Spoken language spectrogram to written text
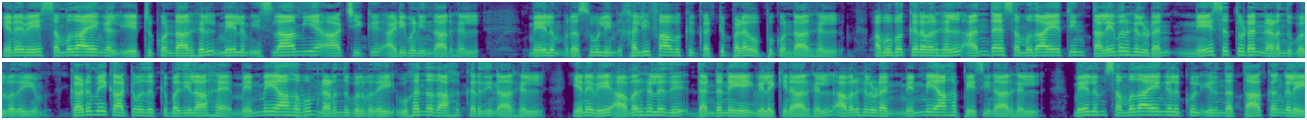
எனவே சமுதாயங்கள் ஏற்றுக்கொண்டார்கள் மேலும் இஸ்லாமிய ஆட்சிக்கு அடிபணிந்தார்கள். மேலும் ரசூலின் ஹலீஃபாவுக்கு கட்டுப்பட ஒப்புக்கொண்டார்கள். அபுபக்கர் அவர்கள் அந்த சமுதாயத்தின் தலைவர்களுடன் நேசத்துடன் நடந்து கொள்வதையும் கடுமை காட்டுவதற்கு பதிலாக மென்மையாகவும் நடந்து கொள்வதை உகந்ததாக கருதினார்கள். எனவே அவர்களது தண்டனையை விலக்கினார்கள் அவர்களுடன் மென்மையாக பேசினார்கள். மேலும் சமுதாயங்களுக்குள் இருந்த தாக்கங்களை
